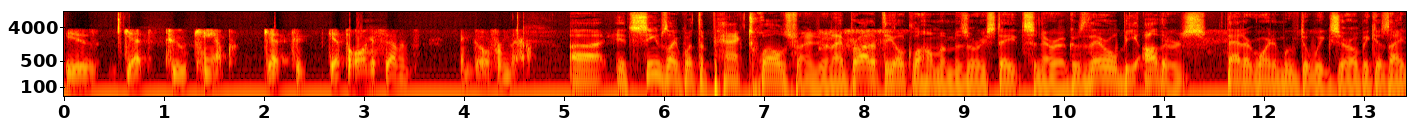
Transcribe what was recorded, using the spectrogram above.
is get to camp, get to get to August seventh, and go from there. Uh, it seems like what the Pac 12 is trying to do, and I brought up the Oklahoma Missouri State scenario because there will be others that are going to move to week zero because I,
